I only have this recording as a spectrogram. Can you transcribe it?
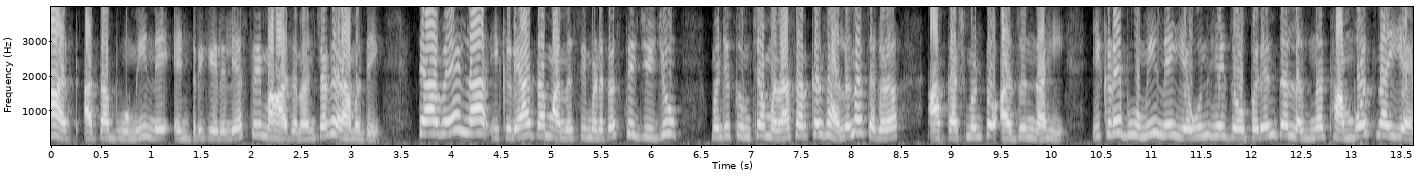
आत आता भूमीने एंट्री केलेली असते महाजनांच्या घरामध्ये. त्यावेळेला इकडे आता मानसी म्हणत असते जिजू म्हणजे तुमच्या मनासारखं झालं ना सगळं? आकाश म्हणतो अजून नाही. इकडे भूमीने येऊन हे जोपर्यंत लग्न थांबवत नाहीये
